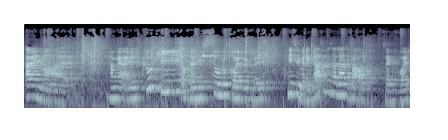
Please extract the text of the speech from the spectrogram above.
Einmal haben wir einen Cookie. Auf den habe ich mich so gefreut, wirklich. Nicht so über den Glasnudelsalat, aber auch sehr gefreut.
